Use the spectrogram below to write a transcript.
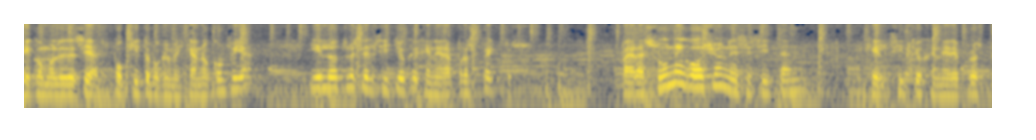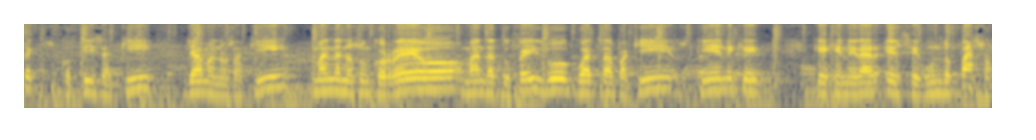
que como les decía, es poquito porque el mexicano confía, y el otro es el sitio que genera prospectos. Para su negocio necesitan que el sitio genere prospectos. Cotiza aquí, llámanos aquí, mándanos un correo, manda tu Facebook, WhatsApp aquí. Tiene que, que generar el segundo paso,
